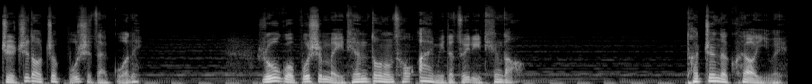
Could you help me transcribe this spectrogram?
只知道这不是在国内。如果不是每天都能从艾米的嘴里听到，他真的快要以为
